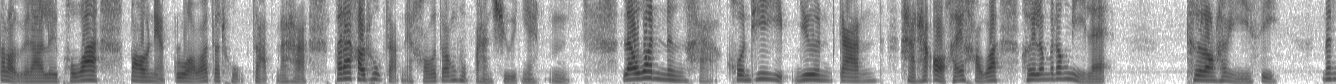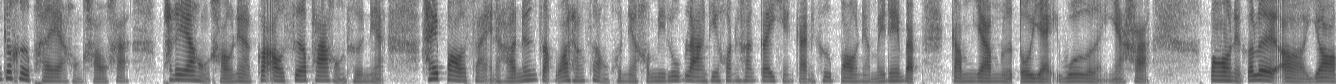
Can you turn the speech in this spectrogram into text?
ตลอดเวลาเลย เพราะว่าปอเนี่ยกลัวว่าจะถูกจับนะคะ เพราะถ้าเขาถูกจับเนี่ยเขาต้องถูกประหารชีวิตไงอืมแล้ววันหนึ่งค่ะ คนที่หยิบยื่นการหาทางออกให้เขาว่า เฮ้ยเราไม่ต้องหนีแล้วเธอลองทำอย่างนี้สิ นั่นก็คือภรรยาของเขาค่ะ ภรรยาของเขาเนี่ยก็เอาเสื้อผ้าของเธอเนี่ยให้ปอใส่นะคะ เนื่องจากว่าทั้งสองคนเนี่ยเขามีรูปร่างที่ค่อนข้างใกล้เคียงกัน คือปอเนี่ยไม่ได้แบบกำยำหรือตัวใหญ่เวอร์อะไรเงี้ยค่ะ ปอเนี่ยก็เลยเอ่อยอม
